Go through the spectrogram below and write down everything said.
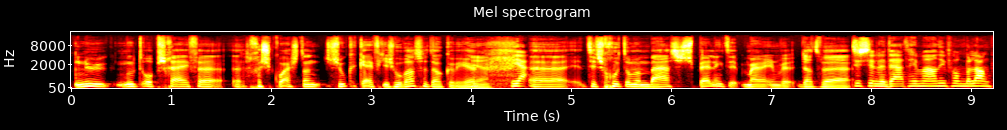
nu moet opschrijven uh, gesquashed, dan zoek ik eventjes hoe was het ook alweer. Ja. Ja. Eh, het is goed om een basisspelling te, maar in, dat we. Het is inderdaad helemaal niet van belang.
